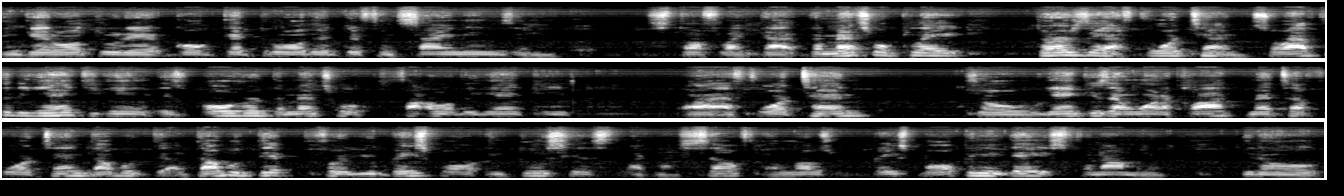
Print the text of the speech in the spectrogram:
and get all through their go get through all their different signings and stuff like that. The Mets will play Thursday at 4:10. So after the Yankee game is over, the Mets will follow the Yankees uh, at 4:10. So Yankees at one o'clock, Mets at 4:10. Double double dip for you baseball enthusiasts like myself that loves baseball. Opening day is phenomenal. You know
